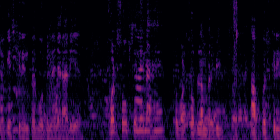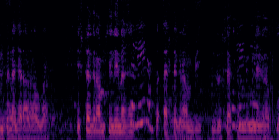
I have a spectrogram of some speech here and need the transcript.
जो कि स्क्रीन पे वो भी नज़र आ रही है। व्हाट्सअप से लेना है तो व्हाट्सअप नंबर भी आपको स्क्रीन पे नज़र आ रहा होगा। इंस्टाग्राम से लेना है तो इंस्टाग्राम भी डिस्क्रिप्शन में मिलेगा आपको।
